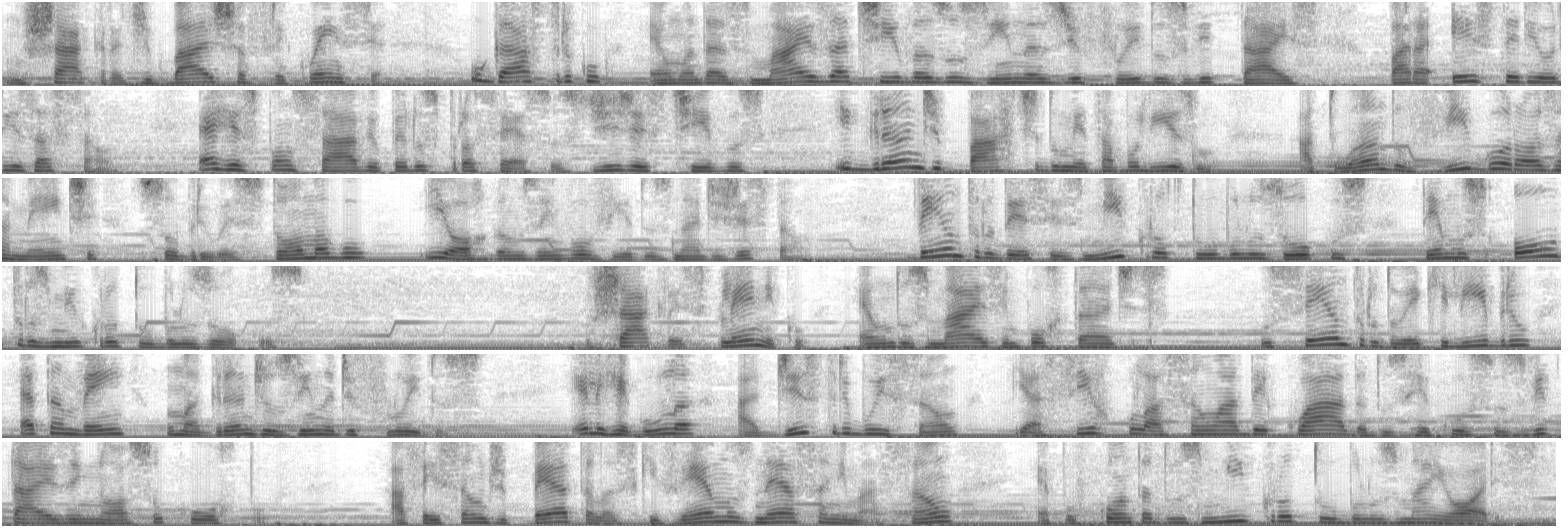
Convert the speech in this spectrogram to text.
Um chakra de baixa frequência, o gástrico é uma das mais ativas usinas de fluidos vitais para exteriorização. É responsável pelos processos digestivos e grande parte do metabolismo, atuando vigorosamente sobre o estômago e órgãos envolvidos na digestão. Dentro desses microtúbulos ocos, temos outros microtúbulos ocos. O chakra esplênico é um dos mais importantes. O centro do equilíbrio é também uma grande usina de fluidos. Ele regula a distribuição e a circulação adequada dos recursos vitais em nosso corpo. A feição de pétalas que vemos nessa animação é por conta dos microtúbulos maiores.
